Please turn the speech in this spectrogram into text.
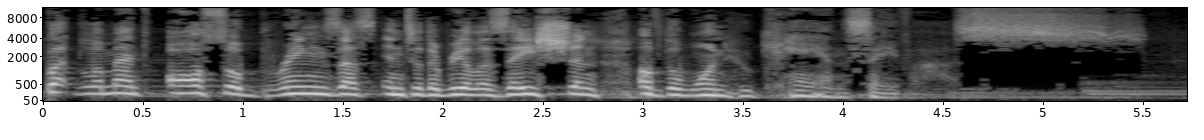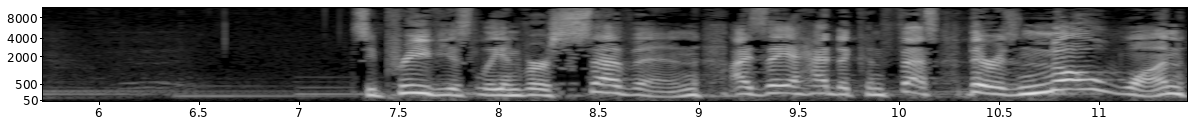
But lament also brings us into the realization of the one who can save us. See, previously in verse 7, Isaiah had to confess there is no one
